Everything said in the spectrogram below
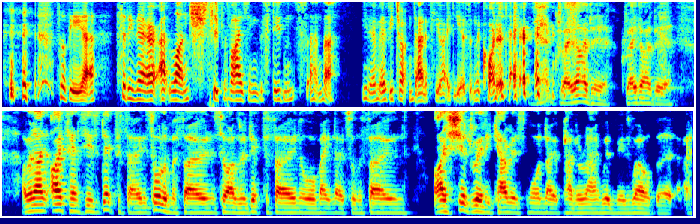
so I'll be uh, sitting there at lunch supervising the students and, uh, you know, maybe jotting down a few ideas in the corner there. yeah, great idea, great idea. I mean, I, I tend to use a dictaphone. It's all on my phone, so either a dictaphone or make notes on the phone. I should really carry a small notepad around with me as well, but I,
